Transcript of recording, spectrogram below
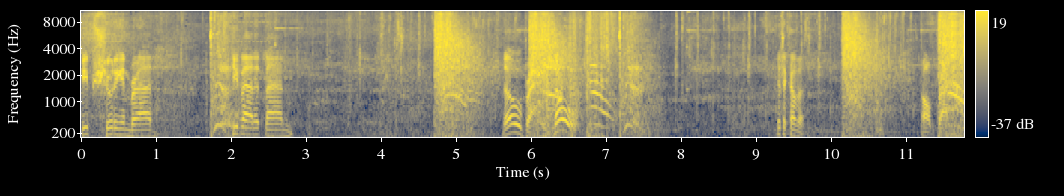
Keep shooting him, Brad. Keep at it, man. No, Brad. No! Hit the cover. Oh, Brad, you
